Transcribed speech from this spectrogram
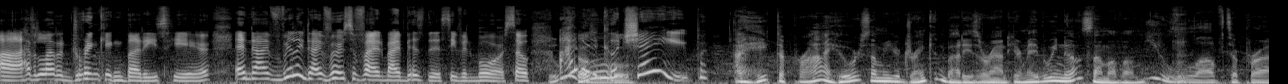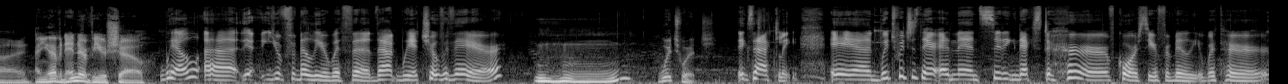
Uh, I have a lot of drinking buddies here, and I've really diversified my business even more. So I'm in Ooh. good shape. I hate to pry. Who are some of your drinking buddies around here? Maybe we know some of them. You love to pry. And you have an interview show. Well, uh, you're familiar with uh, that witch over there. Hmm. Which witch? Exactly. And which witch is there? And then sitting next to her, of course, you're familiar with her.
